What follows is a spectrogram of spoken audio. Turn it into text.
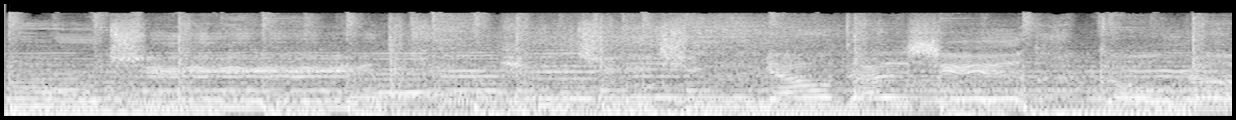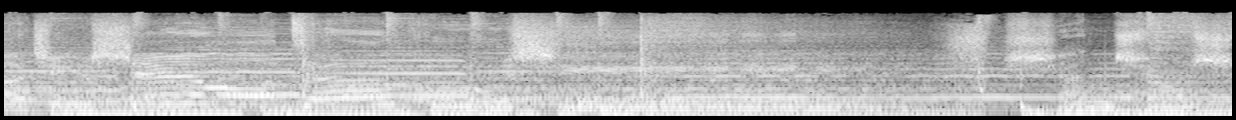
不去，一句轻描淡写，勾勒尽是我的呼吸。山穷水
